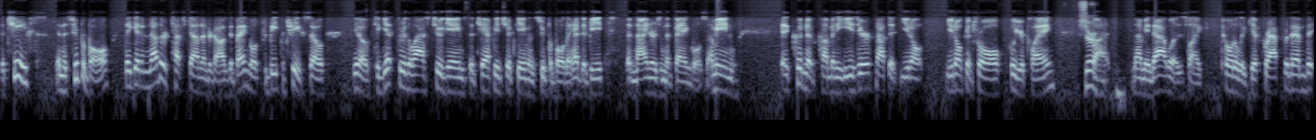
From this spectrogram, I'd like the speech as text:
the Chiefs in the Super Bowl, they get another touchdown underdog, the Bengals, to beat the Chiefs. So, you know, to get through the last two games, the championship game and the Super Bowl, they had to beat the Niners and the Bengals. I mean, it couldn't have come any easier. Not that you don't you don't control who you're playing. Sure. But I mean, that was like totally gift wrap for them. That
